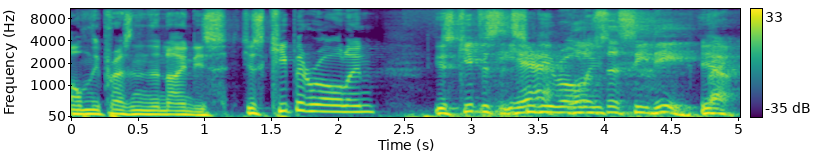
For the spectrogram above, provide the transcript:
omnipresent in the 90s. Just keep it rolling. Just keep the CD well, rolling. it's the CD. yeah. right.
